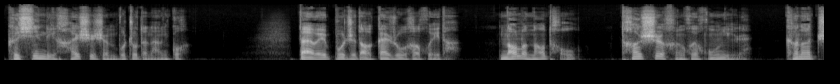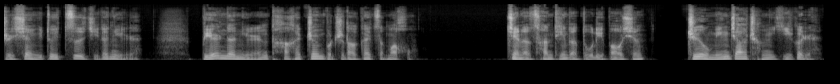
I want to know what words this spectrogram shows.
可心里还是忍不住的难过。戴维不知道该如何回答，挠了挠头。他是很会哄女人，可那只限于对自己的女人，别人的女人他还真不知道该怎么哄。进了餐厅的独立包厢，只有明嘉诚一个人。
